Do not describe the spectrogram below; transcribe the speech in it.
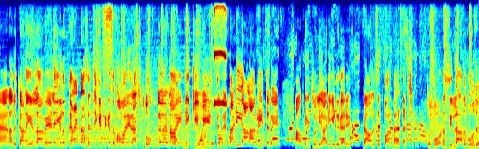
and அதுக்கான எல்லா வேலைகளும் கரெக்டா செஞ்சுக்கிட்டு இருக்கிறது பவானி ராஜ் உங்களை நான் இன்னைக்கு வீழ்த்துவேன். தனியாளா வீழ்த்துவேன் அப்படின்னு சொல்லி ஆடிக்கிட்டு இருக்காரு ராகுல் செட் பால் மேல டச் ஸோ போனஸ் இல்லாத போது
